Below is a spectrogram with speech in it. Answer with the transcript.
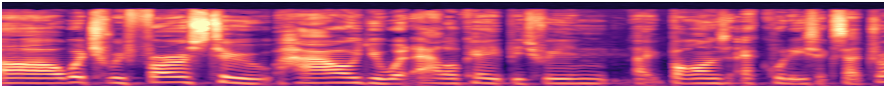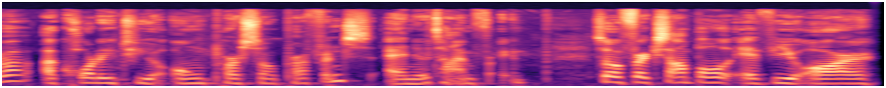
uh, which refers to how you would allocate between like bonds, equities, etc., according to your own personal preference and your time frame. So, for example, if you are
